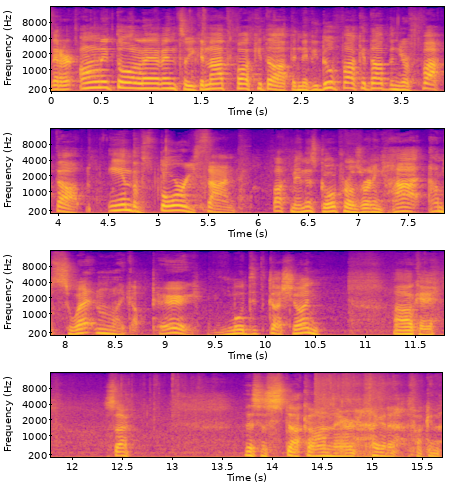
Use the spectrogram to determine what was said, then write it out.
There are only two 11, so you cannot fuck it up. And if you do fuck it up, then you're fucked up. End of story, son. Fuck, man, this GoPro's running hot. I'm sweating like a pig. Maudit cochon. Okay, so this is stuck on there. I gotta fucking.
